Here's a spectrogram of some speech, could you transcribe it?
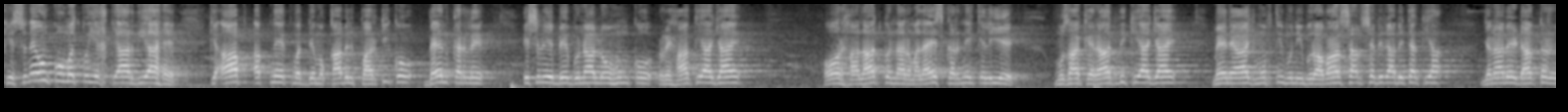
کس نے حکومت کو یہ اختیار دیا ہے کہ آپ اپنے ایک مد مقابل پارٹی کو بین کر لیں، اس لیے بے گناہ لوہوں کو رہا کیا جائے اور حالات کو نارملائز کرنے کے لیے مذاکرات بھی کیا جائے۔ میں نے آج مفتی منیب الرحمان صاحب سے بھی رابطہ کیا، جناب ڈاکٹر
